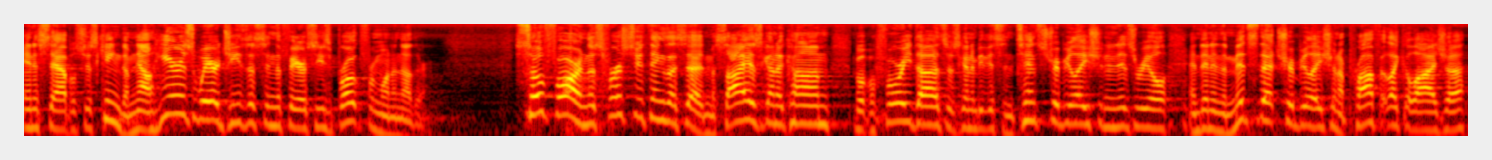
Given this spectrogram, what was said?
and establish his kingdom. Now, here's where Jesus and the Pharisees broke from one another. So far, in those first two things I said, Messiah is going to come, but before he does, there's going to be this intense tribulation in Israel. And then in the midst of that tribulation, a prophet like Elijah,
